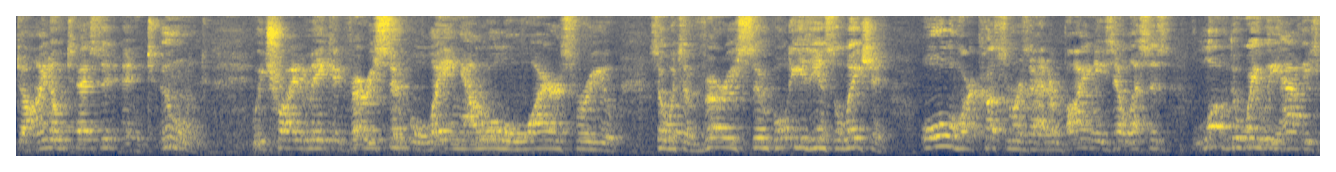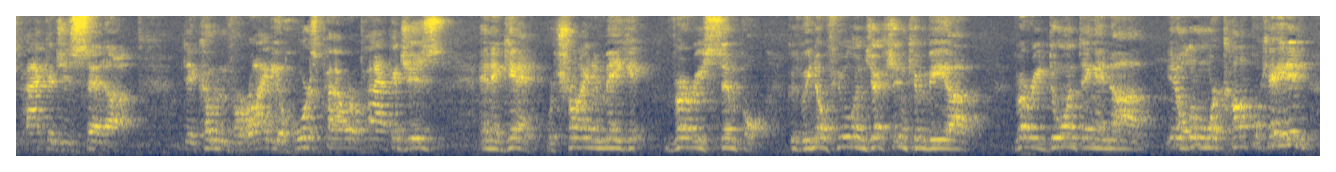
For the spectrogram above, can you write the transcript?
dyno tested and tuned. We try to make it very simple, laying out all the wires for you. So it's a very simple, easy installation. All of our customers that are buying these LSs love the way we have these packages set up. They come in a variety of horsepower packages. And again, we're trying to make it very simple because we know fuel injection can be uh, very daunting and uh, you know a little more complicated.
